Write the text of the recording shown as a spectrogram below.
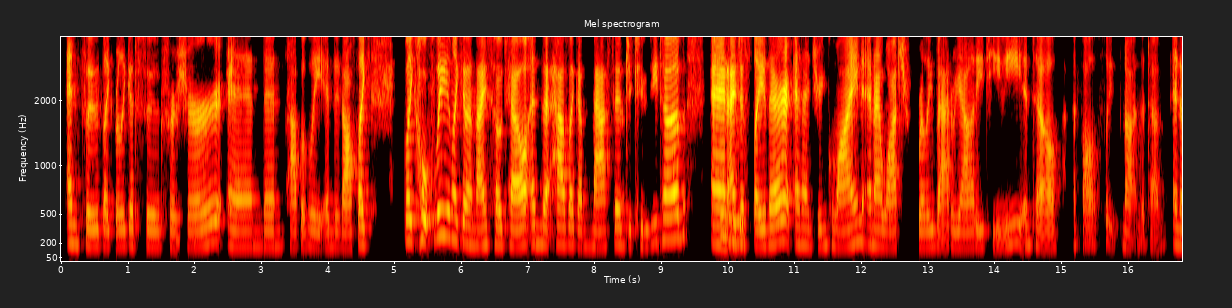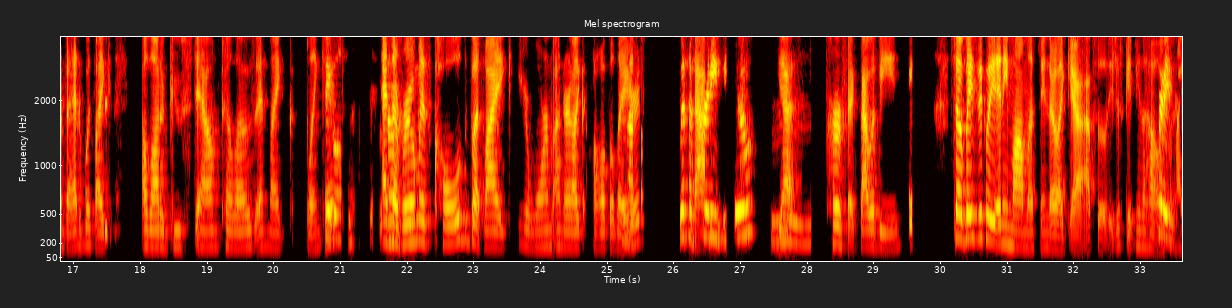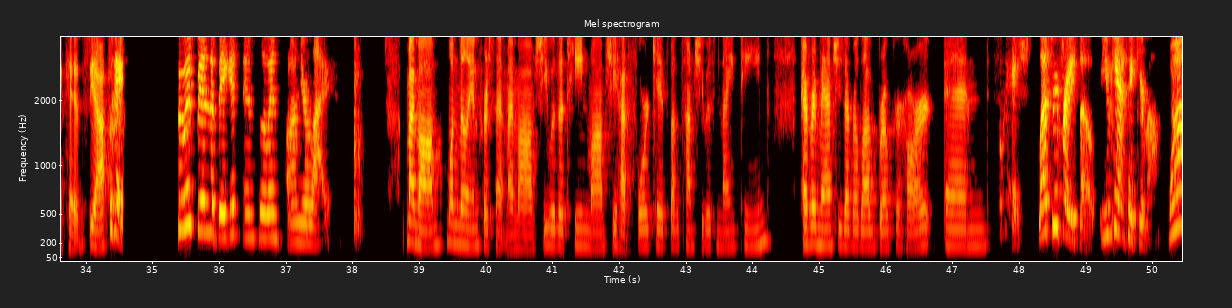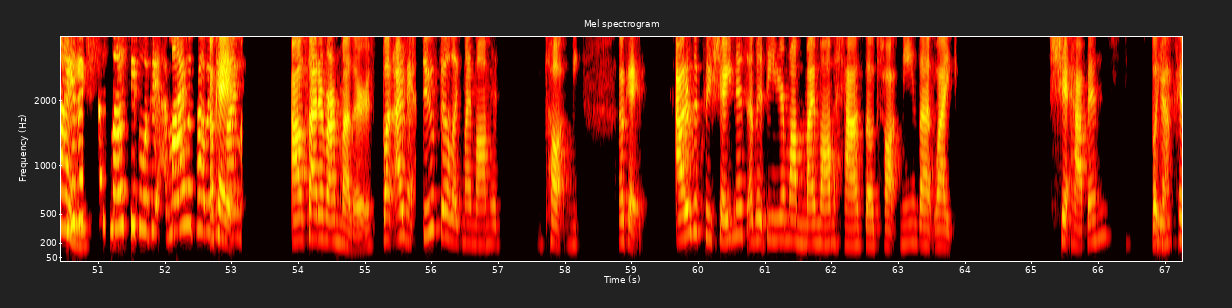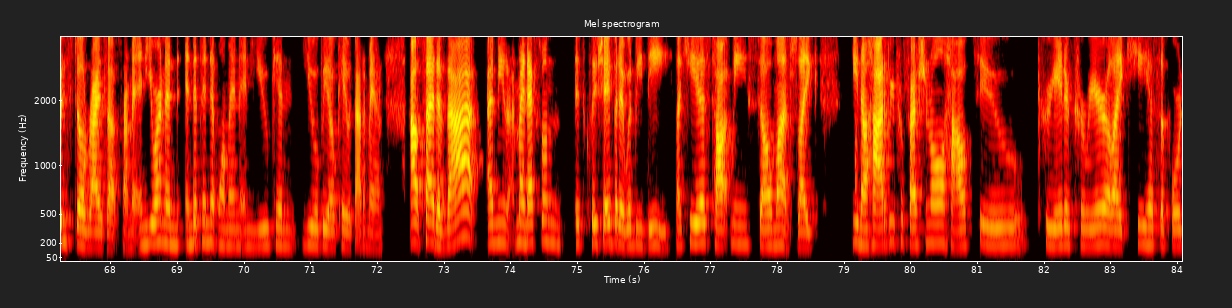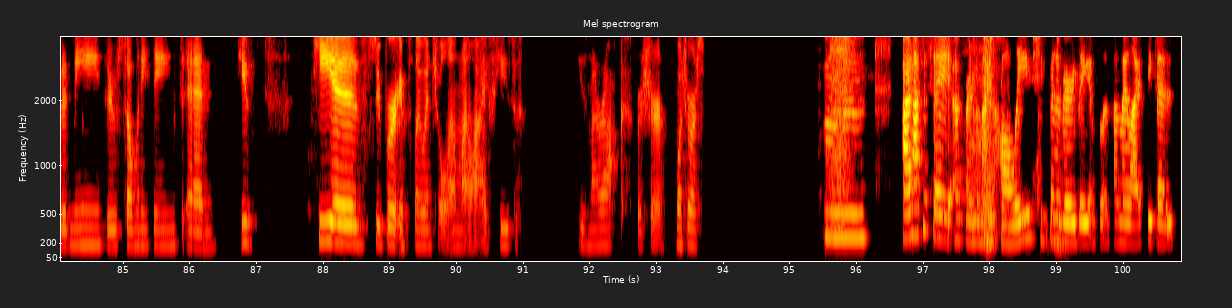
And food, like really good food for sure. And then probably end it off like like hopefully like in a nice hotel and that has like a massive jacuzzi tub and I Mhm. just lay there and I drink wine and I watch really bad reality TV until I fall asleep, not in the tub, in a bed with like a lot of goose down pillows and like blankets. And the oh, room is cold, but like you're warm under like all the layers. with a That- pretty view. Yes, Mm. perfect. That would be so basically any mom listening, they're like, Yeah, absolutely. Just get me the hell Pretty my kids. Yeah. Who has been the biggest influence on your life? My mom, 1 million percent. My mom, she was a teen mom. She had four kids by the time she was 19. Every man she's ever loved broke her heart. And Okay, let's rephrase though. You can't pick your mom. why? Because like most people would pick. Mine would probably be my Okay. mom. Outside of our mothers, but I Okay. do feel like my mom has taught me. Okay. Out of the clichéness of it being your mom, my mom has though taught me that like shit happens, but Yeah. you can still rise up from it. And you are an independent woman and you can, you will be okay without a man. Outside of that, I mean, my next one is cliche, but it would be D. Like he has taught me so much, like, you know, how to be professional, how to create a career. Like he has supported me through so many things and he's, he is super influential in my life. He's he's my rock for sure. What's yours? Mm, I'd have to say a friend of mine, Holly. She's been a very big influence on my life because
